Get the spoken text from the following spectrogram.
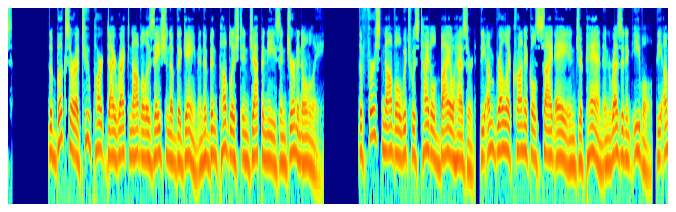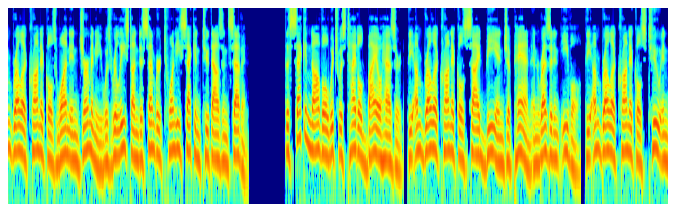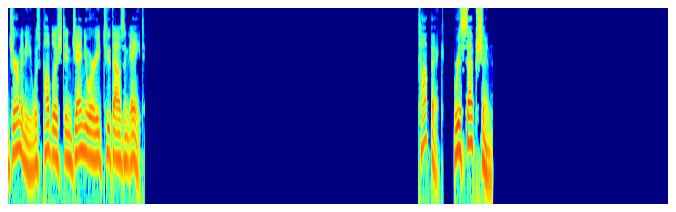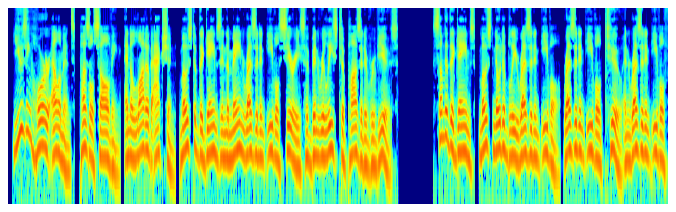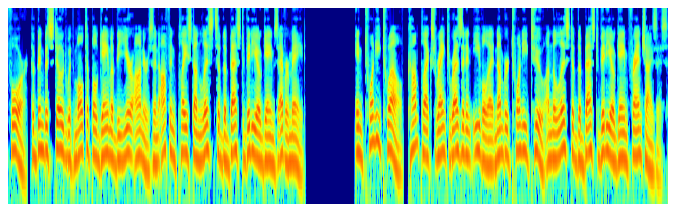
The books are a two-part direct novelization of the game and have been published in Japanese and German only. The first novel which was titled Biohazard, The Umbrella Chronicles Side A in Japan and Resident Evil, The Umbrella Chronicles 1 in Germany was released on December 22, 2007. The second novel which was titled Biohazard, The Umbrella Chronicles Side B in Japan and Resident Evil, The Umbrella Chronicles 2 in Germany was published in January 2008. Reception Using horror elements, puzzle solving, and a lot of action, most of the games in the main Resident Evil series have been released to positive reviews. Some of the games, most notably Resident Evil, Resident Evil 2 and Resident Evil 4, have been bestowed with multiple Game of the Year honors and often placed on lists of the best video games ever made. In 2012, Complex ranked Resident Evil at number 22 on the list of the best video game franchises.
